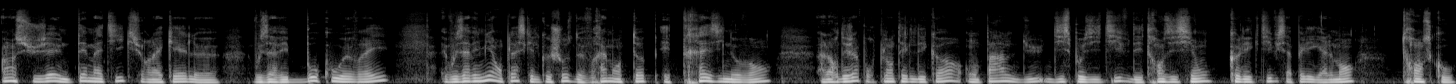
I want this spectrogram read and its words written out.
un sujet, une thématique sur laquelle euh, vous avez beaucoup œuvré. Vous avez mis en place quelque chose de vraiment top et très innovant. Alors déjà, pour planter le décor, on parle du dispositif des transitions collectives qui s'appelle également Transco.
